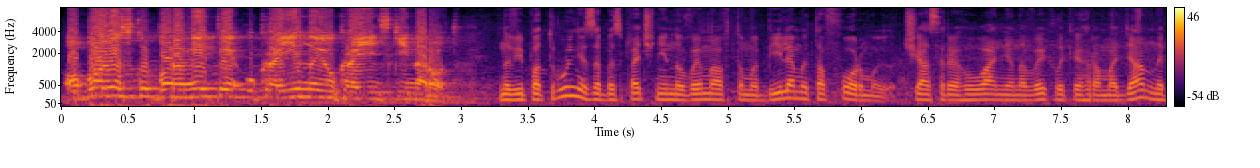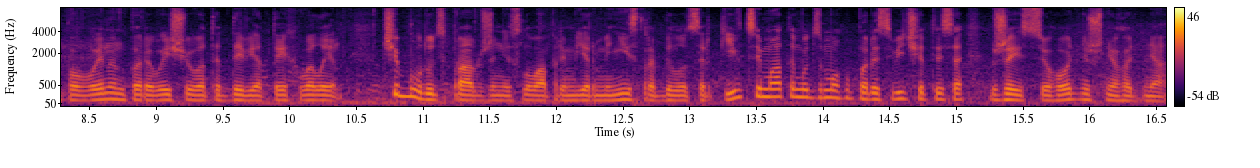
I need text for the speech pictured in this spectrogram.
Обов'язку боронити Україну і український народ. Нові патрульні забезпечені новими автомобілями та формою. Час реагування на виклики громадян не повинен перевищувати 9 хвилин. Чи будуть справджені слова прем'єр-міністра білоцерківці матимуть змогу пересвідчитися вже із сьогоднішнього дня?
